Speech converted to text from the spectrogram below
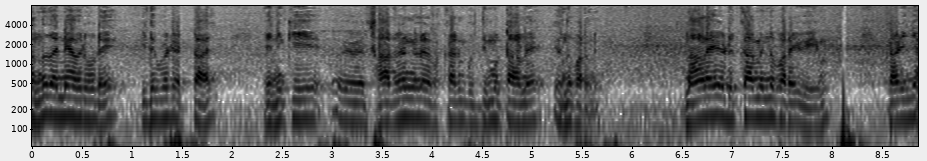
അന്ന് തന്നെ അവരോട് ഇതിവിടെ ഇട്ടാൽ എനിക്ക് സാധനങ്ങൾ ഇറക്കാൻ ബുദ്ധിമുട്ടാണ് എന്ന് പറഞ്ഞു. നാളെ എടുക്കാമെന്ന് പറയുകയും കഴിഞ്ഞ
